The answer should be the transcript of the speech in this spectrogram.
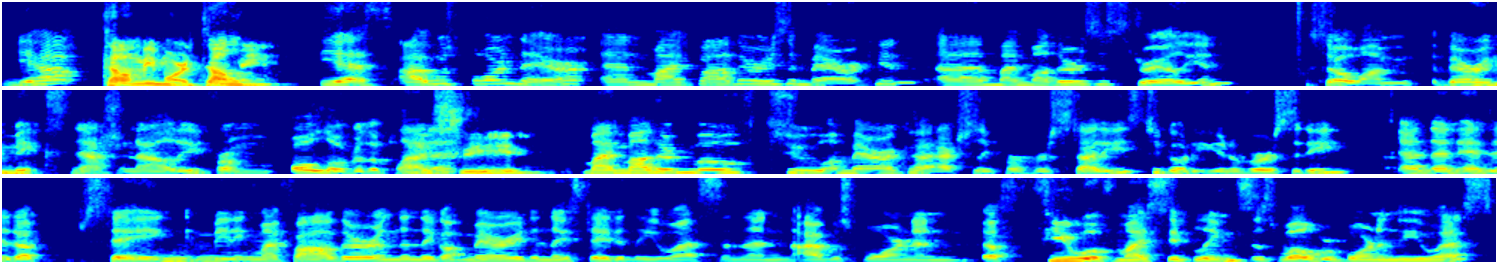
Yeah. Tell me more. Tell well, me. Yes, I was born there, and my father is American. Uh, my mother is Australian. So I'm very mm-hmm. mixed nationality from all over the planet. I see. My mother moved to America actually for her studies to go to university and then ended up staying, meeting my father, and then they got married and they stayed in the US. And then I was born, and a few of my siblings as well were born in the US.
